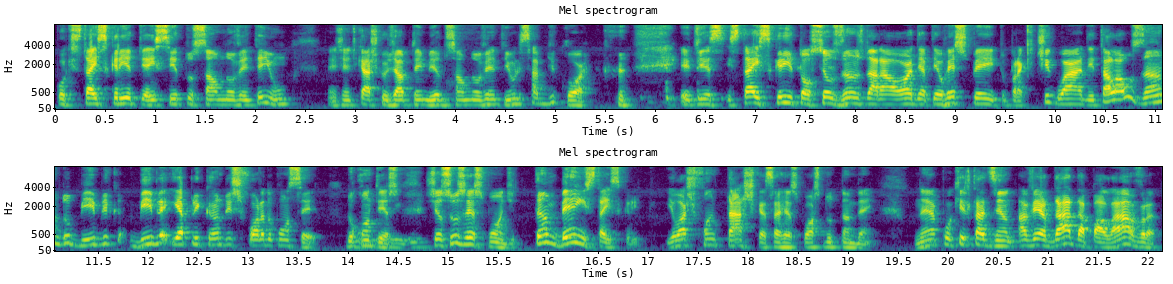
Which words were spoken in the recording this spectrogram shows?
porque está escrito, e aí cita o Salmo 91, tem gente que acha que o diabo tem medo do Salmo 91, ele sabe de cor. Ele diz, está escrito, aos seus anjos dará ordem a teu respeito, para que te guarde. Está lá usando Bíblia, Bíblia e aplicando isso fora do conceito, do contexto. Uhum. Jesus responde, também está escrito. E eu acho fantástica essa resposta do também. Né? Porque ele está dizendo, a verdade da palavra,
